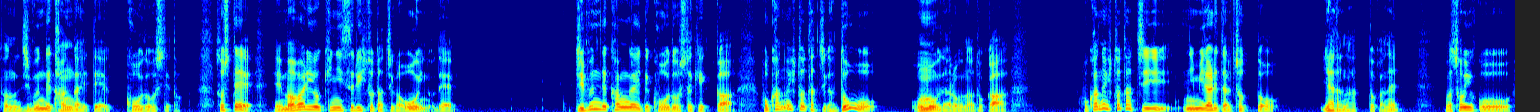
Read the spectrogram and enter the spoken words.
その自分で考えて行動してと。そしてえ周りを気にする人たちが多いので自分で考えて行動した結果他の人たちがどう思うだろうなとか他の人たちに見られたらちょっと嫌だなとかね、まあ、そういうこう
